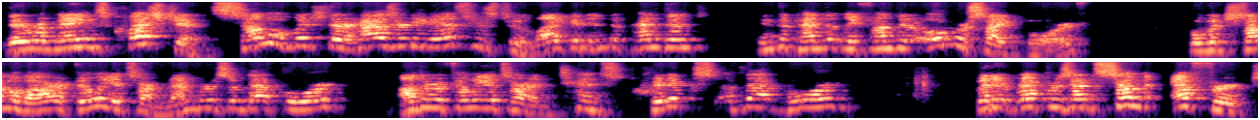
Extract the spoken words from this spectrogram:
there remains questions, some of which they're hazarding answers to, like an independent, independently funded oversight board, for which some of our affiliates are members of that board. Other affiliates are intense critics of that board, but it represents some effort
